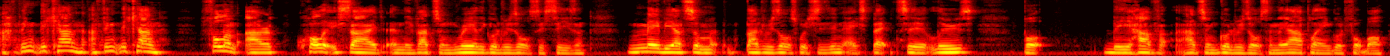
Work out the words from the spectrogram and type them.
I think they can. I think they can. Fulham are a quality side and they've had some really good results this season. Maybe had some bad results which they didn't expect to lose, but they have had some good results and they are playing good football.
